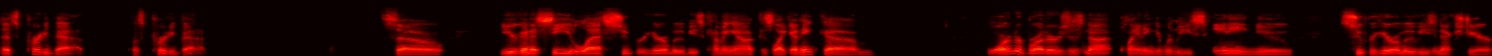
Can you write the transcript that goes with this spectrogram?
that's pretty bad. That's pretty bad. So you're going to see less superhero movies coming out because, like, I think um, Warner Brothers is not planning to release any new superhero movies next year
